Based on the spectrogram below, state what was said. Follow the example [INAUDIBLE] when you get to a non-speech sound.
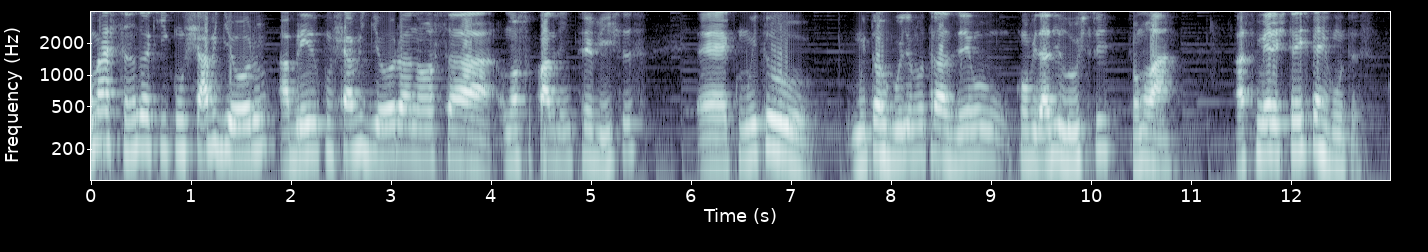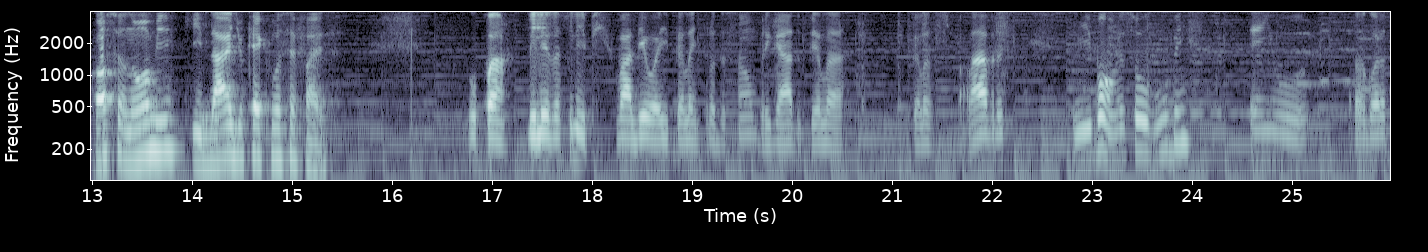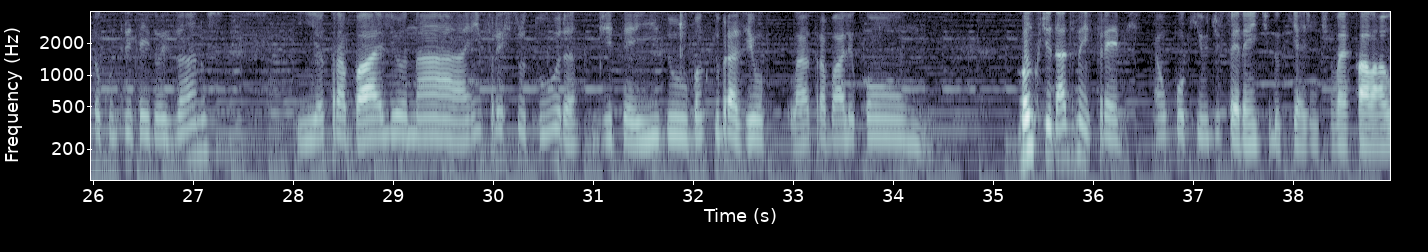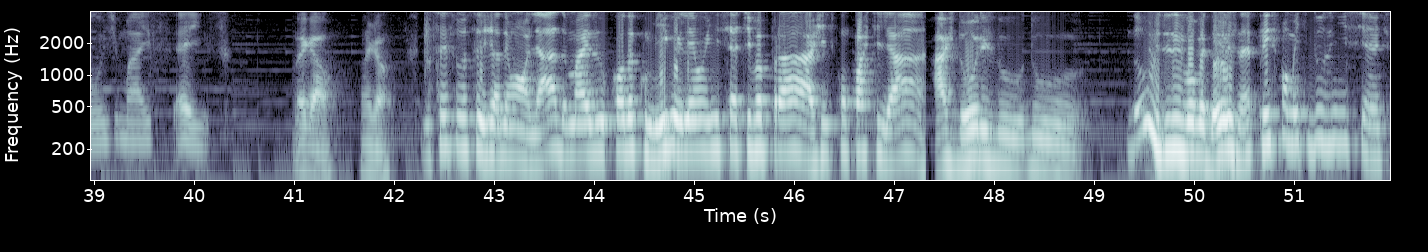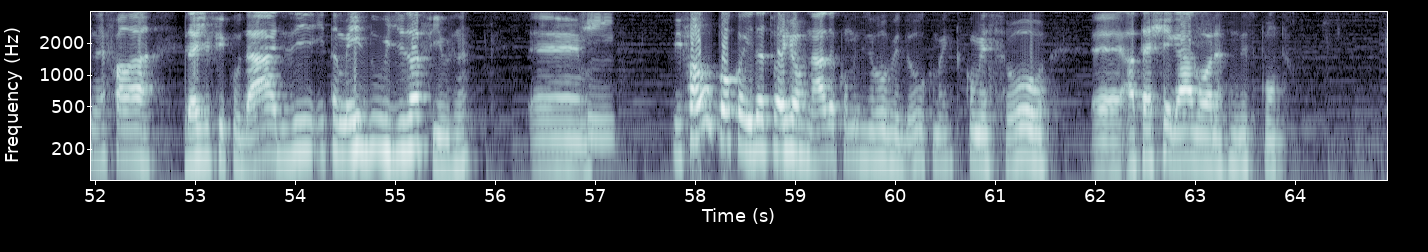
Começando aqui com chave de ouro, abrindo com chave de ouro a nossa, o nosso quadro de entrevistas. É, com muito, muito orgulho eu vou trazer um convidado ilustre. Vamos lá. As primeiras três perguntas. Qual o seu nome, que idade, o que é que você faz? Opa, beleza, Felipe? Valeu aí pela introdução, obrigado pela, pelas palavras. E bom, eu sou o Rubens, tenho agora estou com 32 anos, e eu trabalho na infraestrutura de TI do Banco do Brasil. Lá eu trabalho com banco de dados mainframe. É um pouquinho diferente do que a gente vai falar hoje, mas é isso. Legal, legal. Não sei se você já deu uma olhada, mas o Coda Comigo ele é uma iniciativa para a gente compartilhar as dores do, do, dos desenvolvedores, né? principalmente dos iniciantes, né? falar das dificuldades e, e também dos desafios. Né? É... Sim. Me fala um pouco aí da tua jornada como desenvolvedor, como é que tu começou é, até chegar agora nesse ponto.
